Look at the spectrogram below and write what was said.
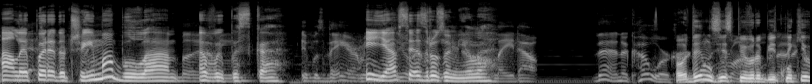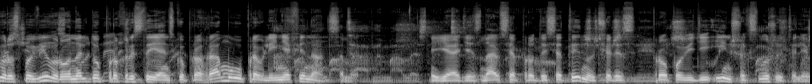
але перед очима була виписка. І я все зрозуміла. Один зі співробітників розповів Рональду про християнську програму управління фінансами. Я дізнався про десятину через проповіді інших служителів,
